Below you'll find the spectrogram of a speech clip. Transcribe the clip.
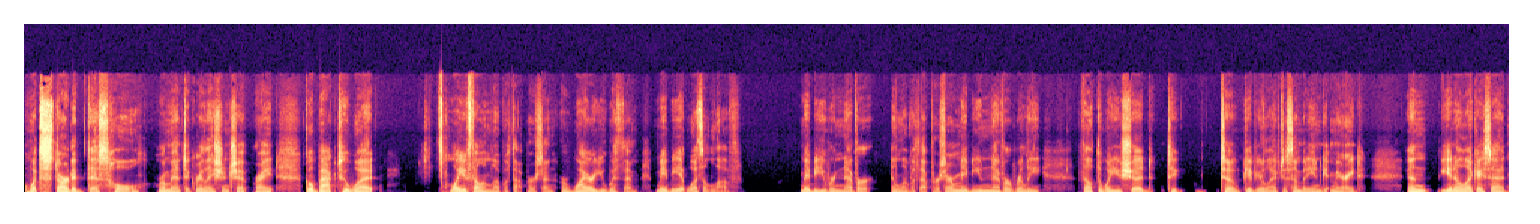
what started this whole romantic relationship, right? Go back to what why you fell in love with that person or why are you with them? Maybe it wasn't love. Maybe you were never in love with that person or maybe you never really felt the way you should to to give your life to somebody and get married. And you know, like I said,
